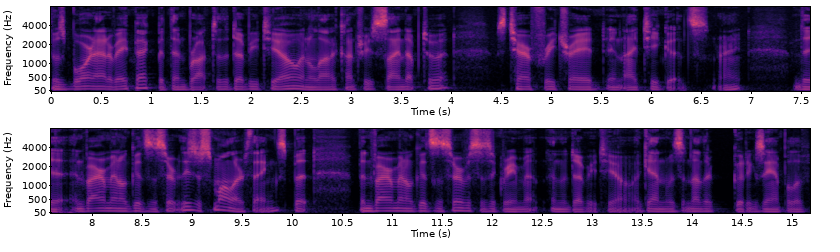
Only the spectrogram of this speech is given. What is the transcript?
It was born out of APEC, but then brought to the WTO, and a lot of countries signed up to it. It tariff-free trade in IT goods, right? The environmental goods and services. These are smaller things, but the environmental goods and services agreement in the WTO again was another good example of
